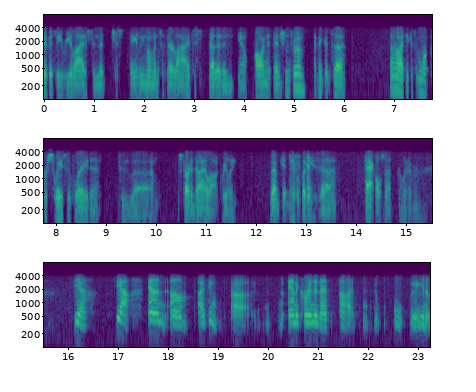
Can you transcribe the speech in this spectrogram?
vividly realized in the just daily moments of their lives, rather than you know calling attention to them. I think it's a I don't know. I think it's a more persuasive way to to uh, start a dialogue, really, without getting everybody's uh, hackles up or whatever. Yeah, yeah, and um, I think uh, Anna Karenina, uh, you know,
